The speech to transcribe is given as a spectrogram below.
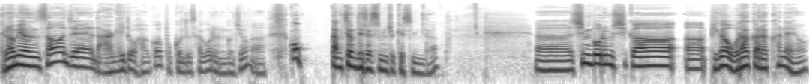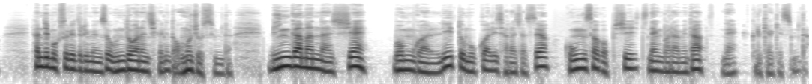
그러면서 이제 나기도 하고 복권도 사고 그러는 거죠. 아, 꼭 당첨되셨으면 좋겠습니다. 어, 신보름 씨가 어, 비가 오락가락하네요. 현디 목소리 들으면서 운동하는 시간이 너무 좋습니다. 민감한 날씨에 몸 관리 또 목 관리 잘하셨어요? 공석 없이 진행 바랍니다. 네, 그렇게 하겠습니다.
